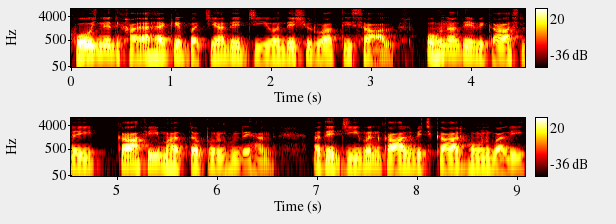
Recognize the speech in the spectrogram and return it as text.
ਖੋਜ ਨੇ ਦਿਖਾਇਆ ਹੈ ਕਿ ਬੱਚਿਆਂ ਦੇ ਜੀਵਨ ਦੇ ਸ਼ੁਰੂਆਤੀ ਸਾਲ ਉਹਨਾਂ ਦੇ ਵਿਕਾਸ ਲਈ ਕਾਫੀ ਮਹੱਤਵਪੂਰਨ ਹੁੰਦੇ ਹਨ ਅਤੇ ਜੀਵਨ ਕਾਲ ਵਿਚਕਾਰ ਹੋਣ ਵਾਲੀ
